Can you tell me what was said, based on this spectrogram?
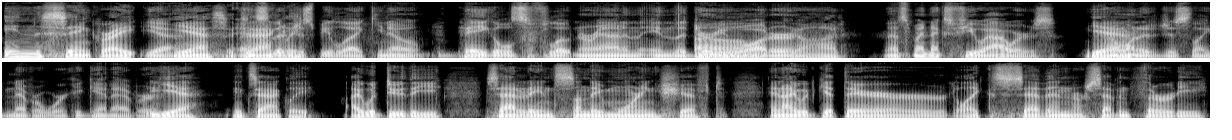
In the sink, right? Yeah. Yes, And so exactly. there'd just be like, you know, bagels floating around in the, in the dirty Oh, water. God. That's my next few hours. Yeah. I wanted to just like never work again ever. Yeah, exactly. I would do the Saturday and Sunday morning shift, and I would get there like seven or seven thirty,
